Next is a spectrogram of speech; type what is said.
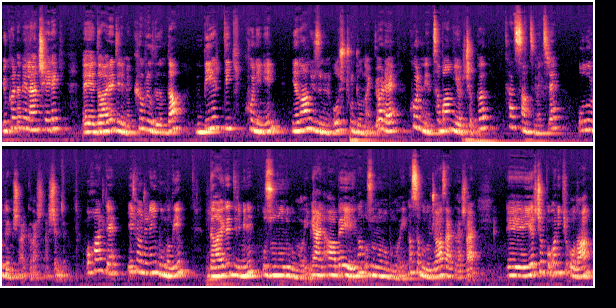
yukarıda verilen çeyrek e, daire dilimi kıvrıldığında bir dik koninin yanal yüzünün oluşturduğuna göre koninin taban yarıçapı kaç santimetre olur demiş arkadaşlar. Şimdi o halde ilk önce neyi bulmalıyım? Daire diliminin uzunluğunu bulmalıyım. Yani AB yayının uzunluğunu bulmalıyım. Nasıl bulacağız arkadaşlar? Ee, yarıçapı 12 olan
